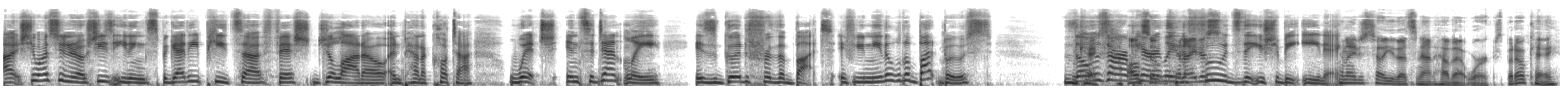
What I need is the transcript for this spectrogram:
Uh, she wants you to know she's eating spaghetti, pizza, fish, gelato, and panna cotta, which incidentally is good for the butt. If you need a little butt boost, those Okay. are apparently can the just- foods that you should be eating. Can I just tell you that's not how that works? But okay.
